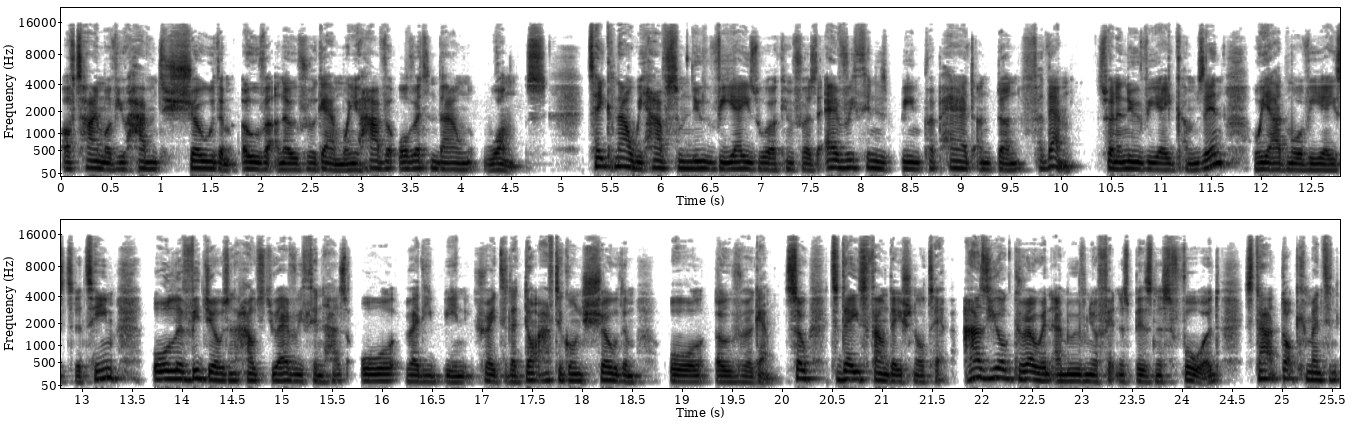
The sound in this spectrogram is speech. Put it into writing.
of time of you having to show them over and over again when you have it all written down once. Take now, we have some new VAs working for us. Everything is being prepared and done for them. So when a new VA comes in, we add more VAs to the team. All the videos on how to do everything has already been created. I don't have to go and show them all over again. So today's foundational tip, as you're growing and moving your fitness business forward, start documenting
